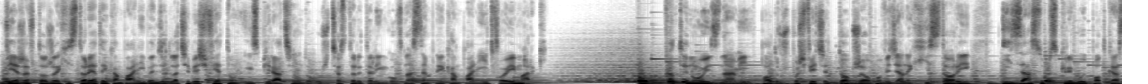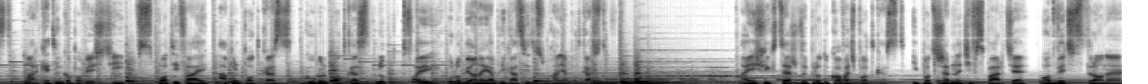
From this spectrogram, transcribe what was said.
wierzę w to, że historia tej kampanii będzie dla Ciebie świetną inspiracją do użycia storytellingu w następnej kampanii Twojej marki. Kontynuuj z nami podróż po świecie dobrze opowiedzianych historii i zasubskrybuj podcast Marketing Opowieści w Spotify, Apple Podcasts, Google Podcast lub Twojej ulubionej aplikacji do słuchania podcastów. A jeśli chcesz wyprodukować podcast i potrzebne Ci wsparcie, odwiedź stronę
